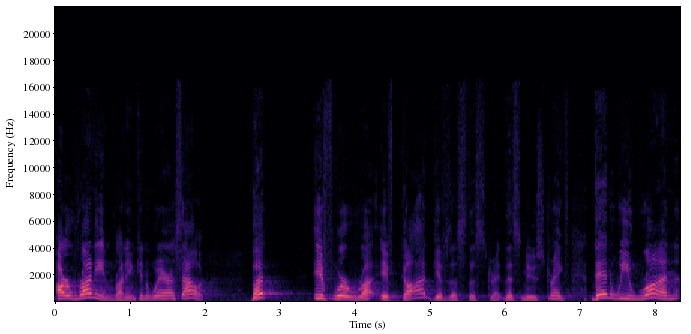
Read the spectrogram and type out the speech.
are running. Running can wear us out. But if we're if God gives us this strength, this new strength, then we run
